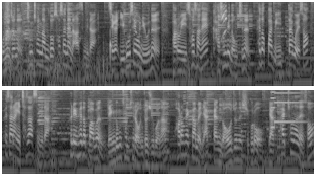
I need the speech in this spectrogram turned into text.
오늘 저는 충청남도 서산에 나왔습니다. 제가 이곳에 온 이유는 바로 이 서산에 가성비 넘치는 회덮밥이 있다고 해서 회사랑이 찾아왔습니다. 흔히 회덮밥은 냉동 참치를 얹어주거나 화로횟감을 약간 넣어주는 식으로 약 8,000원에서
